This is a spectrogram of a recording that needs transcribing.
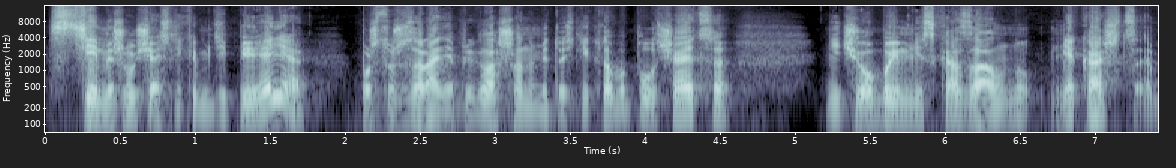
с теми же участниками DPL, просто уже заранее приглашенными, то есть, никто бы, получается, ничего бы им не сказал. Ну, мне кажется,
